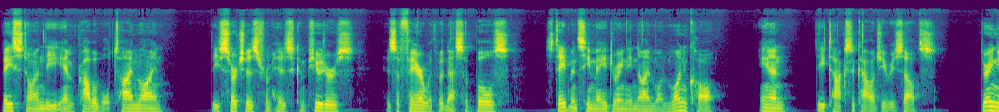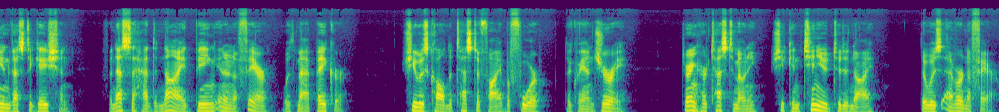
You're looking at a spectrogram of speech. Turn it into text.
based on the improbable timeline, the searches from his computers, his affair with Vanessa Bulls, statements he made during the 911 call, and the toxicology results. During the investigation, Vanessa had denied being in an affair with Matt Baker. She was called to testify before the grand jury. During her testimony, she continued to deny there was ever an affair,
